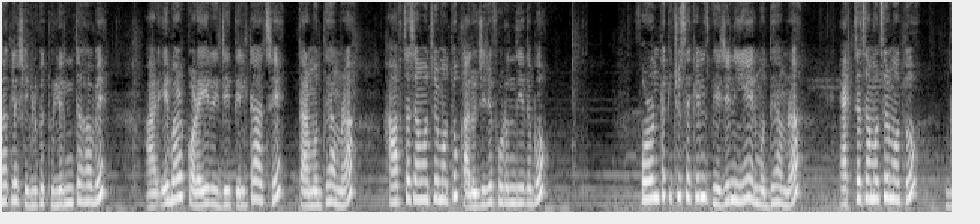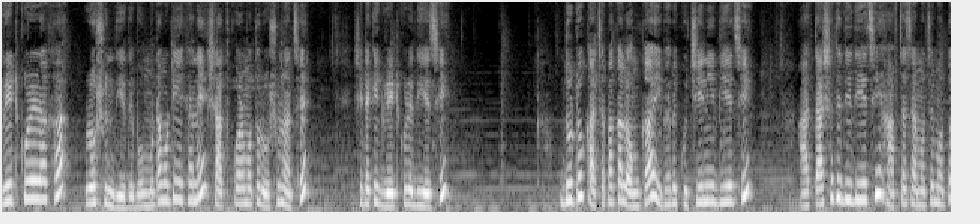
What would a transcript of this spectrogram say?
থাকলে সেগুলোকে তুলে নিতে হবে। আর এবার কড়াইয়ের যে তেলটা আছে, তার মধ্যে আমরা হাফ চা চামচের মতো কালো জিরে ফোড়ন দিয়ে দেব। ফোড়নটা কিছু সেকেন্ডস ভেজে নিয়ে এর মধ্যে আমরা এক চা চামচের মতো গ্রেট করে রাখা রসুন দিয়ে দেব। মোটামুটি এখানে সাত কোয়ার মতো রসুন আছে, সেটাকে গ্রেট করে দিয়েছি। দুটো কাঁচা পাকা লঙ্কা এইভাবে কুচিয়ে নিয়ে দিয়েছি। আর তার সাথে দিয়ে দিয়েছি হাফ চা চামচের মতো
